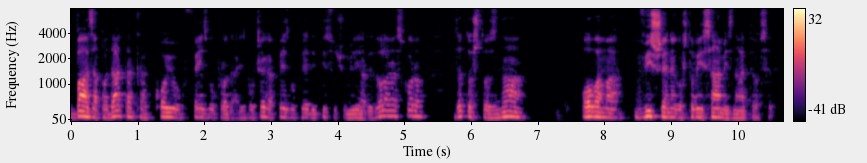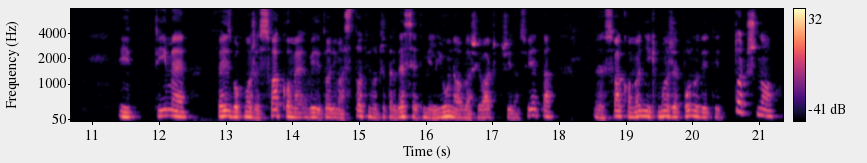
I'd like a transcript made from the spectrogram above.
baza podataka koju Facebook prodaje. Zbog čega Facebook vrijedi tisuću milijardi dolara skoro? Zato što zna o vama više nego što vi sami znate o sebi. I time Facebook može svakome, vidite ovdje ima 140 milijuna oglašivača širom svijeta, e, svakome od njih može ponuditi točno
